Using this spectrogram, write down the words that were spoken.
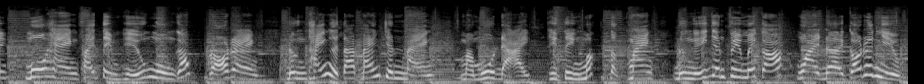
Ơi mua hàng phải tìm hiểu nguồn gốc rõ ràng. Đừng thấy người ta bán trên mạng, mà mua đại thì tiền mất tật mang. Đừng nghĩ trên phim mới có, ngoài đời có rất nhiều.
